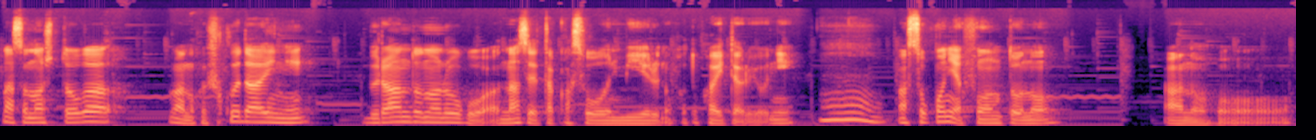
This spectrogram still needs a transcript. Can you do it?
まあ、その人が、まあ、副題にブランドのロゴはなぜ高そうに見えるのかと書いてあるように、おまあ、そこにはフォントのあの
